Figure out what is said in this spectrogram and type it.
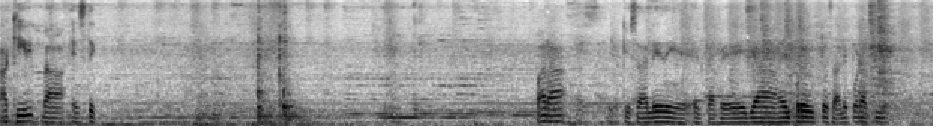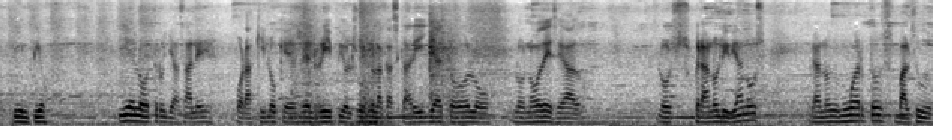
aquí va este para que sale del café ya el producto sale por aquí limpio y el otro ya sale por aquí lo que es el ripio, el sucio, la cascarilla, todo lo, lo no deseado. Los granos livianos, granos muertos, balsudos.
